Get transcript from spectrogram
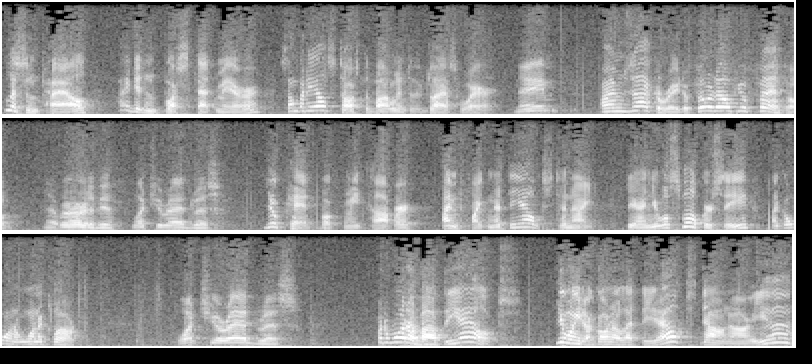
Listen, pal, I didn't bust that mirror. Somebody else tossed the bottle into the glassware. Name? I'm Zachary, the Philadelphia Phantom. Never heard of you. What's your address? You can't book me, Copper. I'm fighting at the Elks tonight. The annual smoker, see? I go on at one o'clock. What's your address? But what about the Elks? You ain't a-gonna let the Elks down, are you?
